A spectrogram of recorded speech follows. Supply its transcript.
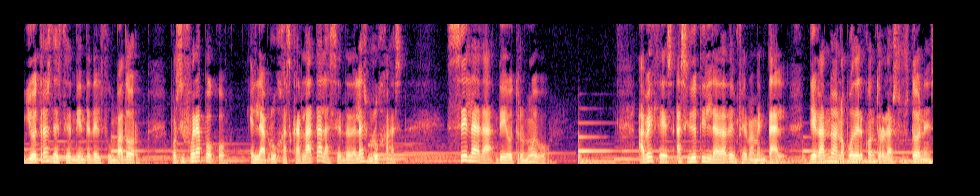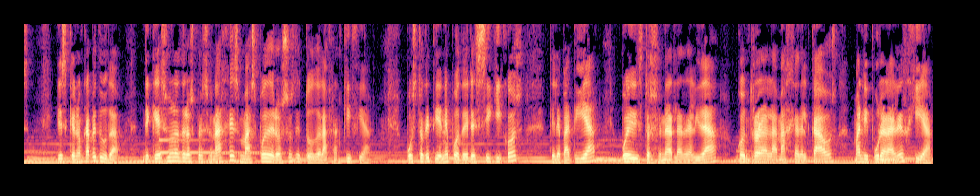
y otras descendiente del zumbador. Por si fuera poco, en La Bruja Escarlata, la senda de las brujas, se la da de otro nuevo. A veces ha sido tildada de enferma mental, llegando a no poder controlar sus dones, y es que no cabe duda de que es uno de los personajes más poderosos de toda la franquicia, puesto que tiene poderes psíquicos, telepatía, puede distorsionar la realidad, controla la magia del caos, manipula la energía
